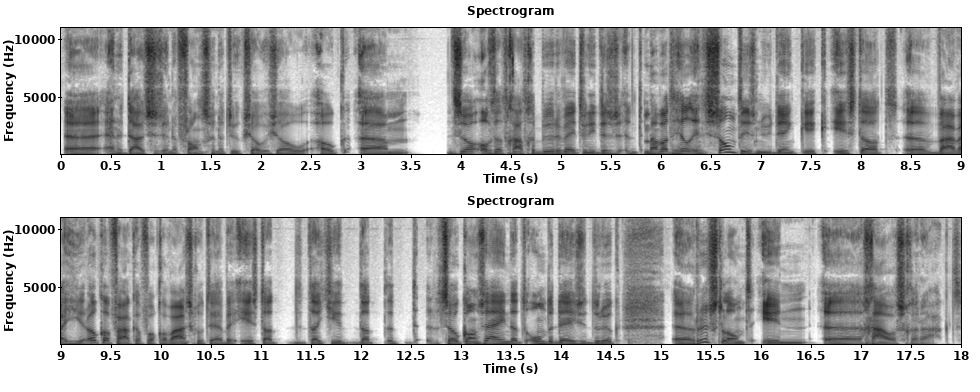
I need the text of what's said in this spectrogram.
Eh, en de Duitsers en de Fransen natuurlijk sowieso ook. Ehm, zo, of dat gaat gebeuren, weten we niet. Dus, maar wat heel interessant is nu, denk ik, is dat eh, waar wij hier ook al vaker voor gewaarschuwd hebben, is dat, dat, je, dat het zo kan zijn dat onder deze druk eh, Rusland in eh, chaos geraakt.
